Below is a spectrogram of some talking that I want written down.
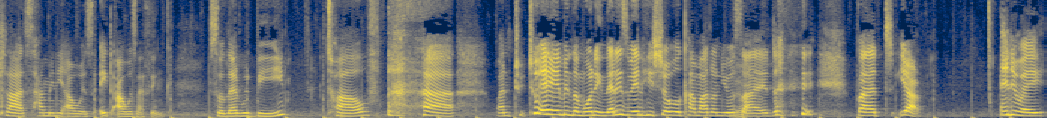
plus how many hours? Eight hours, I think. So that would be 12. 1 2, 2 a.m. in the morning. That is when his show will come out on your side. but yeah. Anyway,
